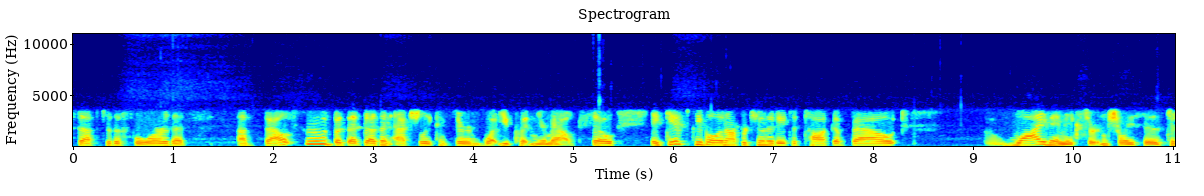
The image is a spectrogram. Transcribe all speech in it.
stuff to the fore that's about food, but that doesn't actually concern what you put in your mouth. So it gives people an opportunity to talk about why they make certain choices, to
